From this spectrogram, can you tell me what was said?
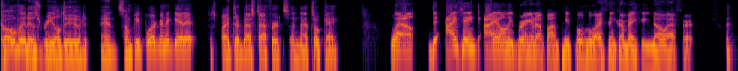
COVID is real, dude. And some people are going to get it despite their best efforts, and that's okay. Well, th- I think I only bring it up on people who I think are making no effort.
